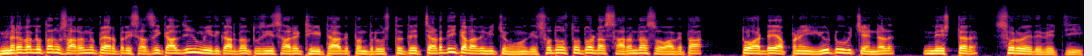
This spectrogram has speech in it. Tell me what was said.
ਮੇਰੇ ਵੱਲੋਂ ਤੁਹਾਨੂੰ ਸਾਰਿਆਂ ਨੂੰ ਪਿਆਰ ਭਰੀ ਸਤਿ ਸ੍ਰੀ ਅਕਾਲ ਜੀ, ਉਮੀਦ ਕਰਦਾ ਤੁਸੀਂ ਸਾਰੇ ਠੀਕ ਠਾਕ, ਤੰਦਰੁਸਤ ਤੇ ਚੜ੍ਹਦੀ ਕਲਾ ਦੇ ਵਿੱਚ ਹੋਵੋਗੇ। ਸੋ ਦੋਸਤੋ, ਤੁਹਾਡਾ ਸਾਰਿਆਂ ਦਾ ਸਵਾਗਤ ਆ ਤੁਹਾਡੇ ਆਪਣੇ YouTube ਚੈਨਲ ਮਿਸਟਰ ਸਰੋਏ ਦੇ ਵਿੱਚ ਜੀ।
